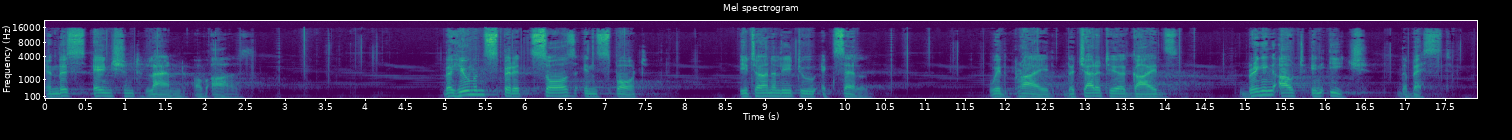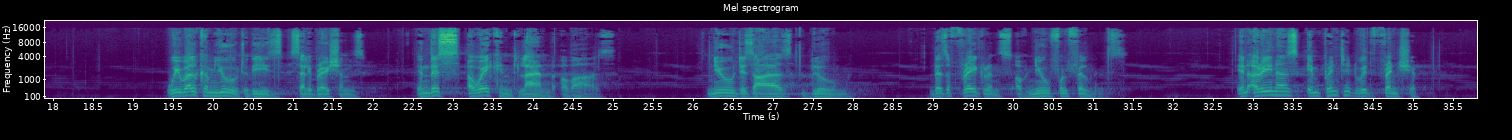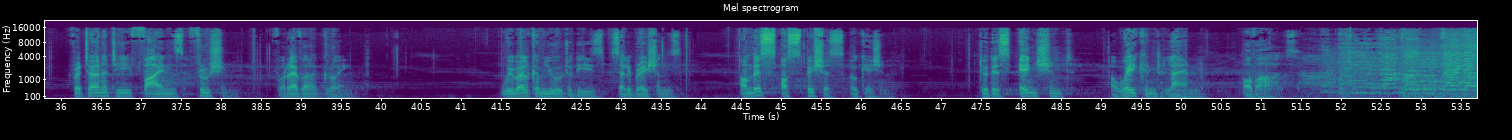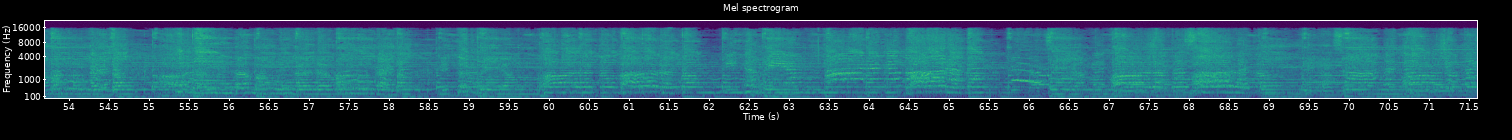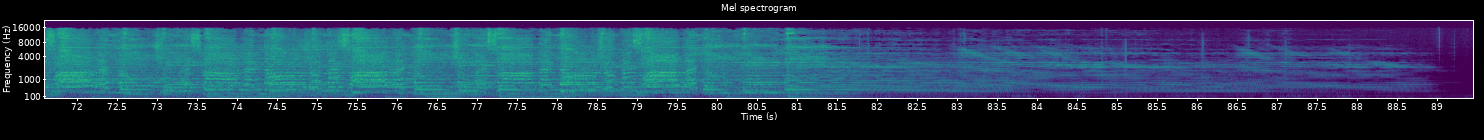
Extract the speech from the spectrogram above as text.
in this ancient land of ours. The human spirit soars in sport, eternally to excel. With pride, the charioteer guides, bringing out in each the best. We welcome you to these celebrations in this awakened land of ours. New desires bloom there's a fragrance of new fulfillments. In arenas imprinted with friendship, fraternity finds fruition, forever growing. We welcome you to these celebrations on this auspicious occasion, to this ancient, awakened land of ours. We are the Hallelujah.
